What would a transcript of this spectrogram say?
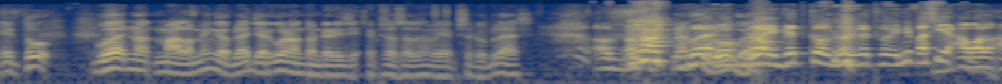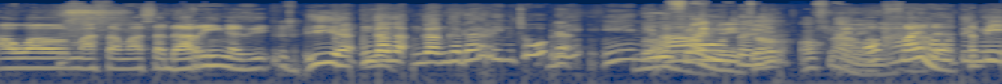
itu gua non- malamnya nggak belajar gua nonton dari episode 1 sampai episode 12 Oh gue gue gue inget kok gue inget kok ini pasti awal-awal masa-masa daring gak sih? iya enggak enggak enggak enggak daring cowok ini ini Offline anjir. Cok. Offline offline ya tapi ini.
